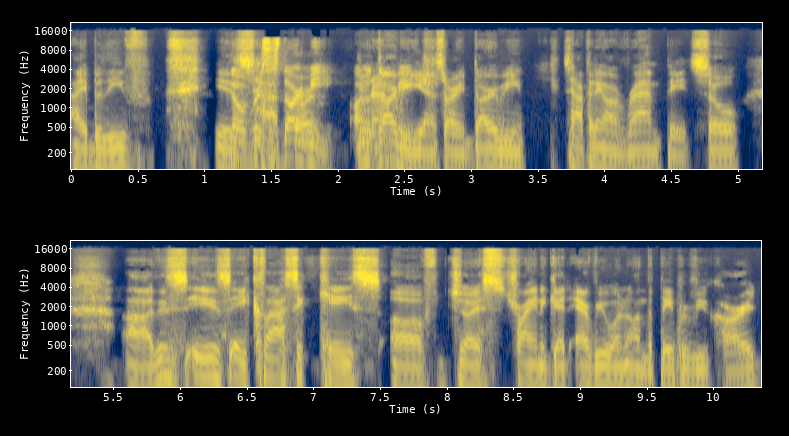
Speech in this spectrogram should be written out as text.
I believe, is no versus Darby. Or, no, Darby, yeah, sorry, Darby. It's happening on Rampage. So uh, this is a classic case of just trying to get everyone on the pay per view card,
